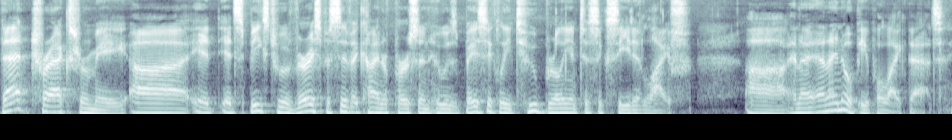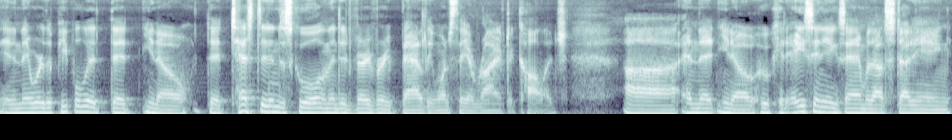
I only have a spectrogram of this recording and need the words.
That tracks for me. Uh, it, it speaks to a very specific kind of person who is basically too brilliant to succeed at life. Uh, and I and I know people like that, and they were the people that that you know that tested into school and then did very very badly once they arrived at college, uh, and that you know who could ace any exam without studying,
